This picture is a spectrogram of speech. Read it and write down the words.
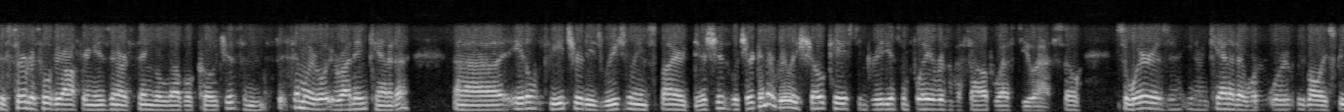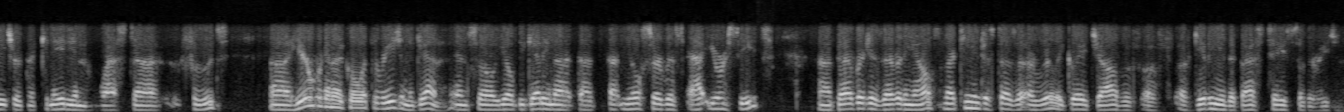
the service we'll be offering is in our single level coaches, and similar to what we run in Canada. Uh, it'll feature these regionally inspired dishes, which are going to really showcase ingredients and flavors of the Southwest U.S. So, So whereas you know in Canada we're, we're, we've always featured the Canadian West uh, foods, uh, here we're going to go with the region again, and so you'll be getting that that, that meal service at your seats, uh, beverages, everything else, and our team just does a, a really great job of, of, of giving you the best taste of the region.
